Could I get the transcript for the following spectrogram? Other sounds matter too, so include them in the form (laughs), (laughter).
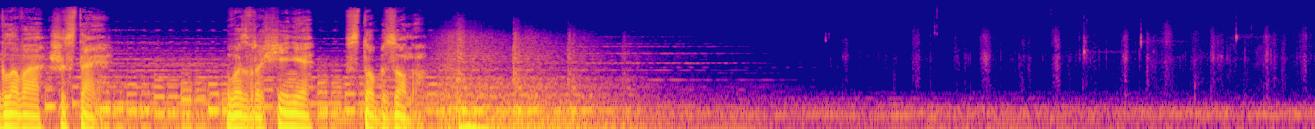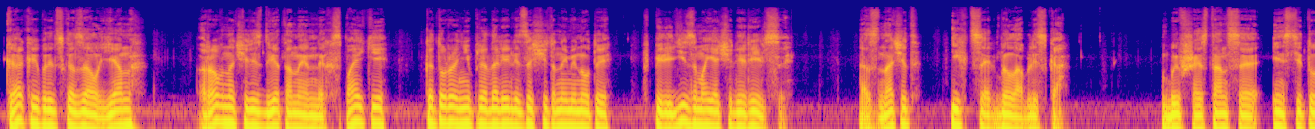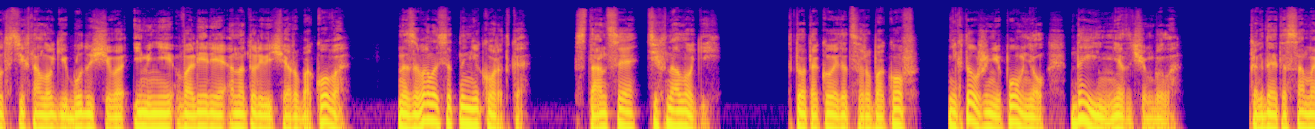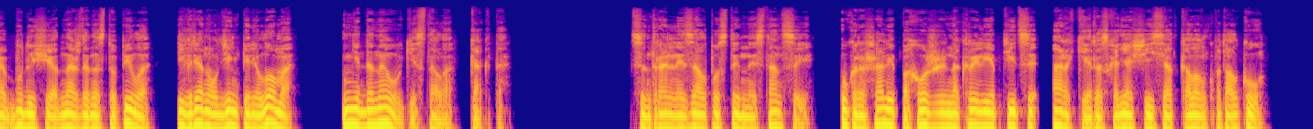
Глава 6. Возвращение в стоп-зону. Как и предсказал Ян, ровно через две тоннельных спайки, которые они преодолели за считанные минуты, впереди замаячили рельсы. А значит, их цель была близка. Бывшая станция Институт технологий будущего имени Валерия Анатольевича Рубакова называлась отныне коротко «Станция технологий». Кто такой этот Рубаков, никто уже не помнил, да и незачем было. Когда это самое будущее однажды наступило и грянул день перелома, не до науки стало как-то. Центральный зал пустынной станции украшали похожие на крылья птицы арки, расходящиеся от колонн к потолку,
